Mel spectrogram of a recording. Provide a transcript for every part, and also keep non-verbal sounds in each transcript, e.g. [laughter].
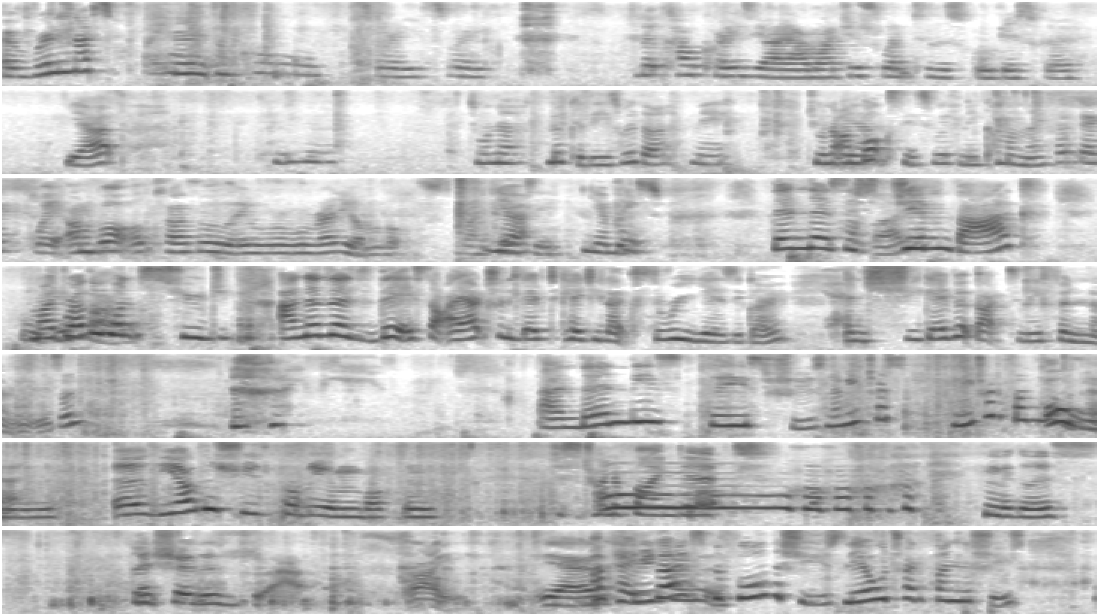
a really nice print. Oh, sorry, sorry. [laughs] Look how crazy I am. I just went to the school disco. Yep. Do you want to look at these with uh, me? Do you want to Yeah. unbox these with me? Come on then. Okay. Wait, unboxed. I thought they were already unboxed by Yeah. Katie. Yeah, but then there's this gym bag. Oh, My gym brother bag. wants to, do, and then there's this that I actually gave to Katie like three years ago, and she gave it back to me for no reason. [laughs] and then these these shoes. Let me just. Can you try to find the other pair? Oh, uh, the other shoe's probably unboxing. Just trying to find it. [laughs] Look at this. Let's show this. Right. Yeah. Okay, first before the shoes, Leo will try to find the shoes,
